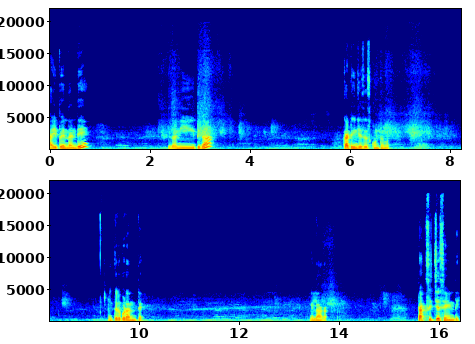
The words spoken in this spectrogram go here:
అయిపోయిందండి. ఇలా నీట్గా కటింగ్ చేసేసుకుంటాము. ఇక్కడ కూడా అంతే. ఇలాగా. టక్స్ ఇచ్చేసేయండి.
